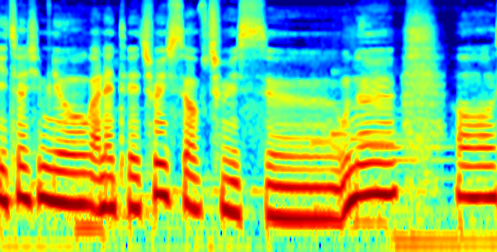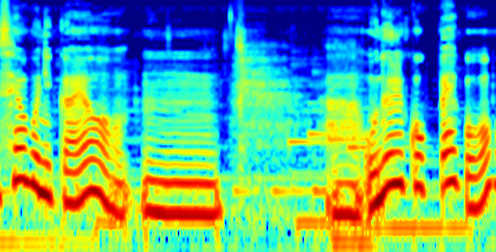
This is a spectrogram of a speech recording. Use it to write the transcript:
2016 아네트의 Choice of Choice. 오늘, 어, 세어보니까요, 음, 아, 오늘 곡 빼고,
